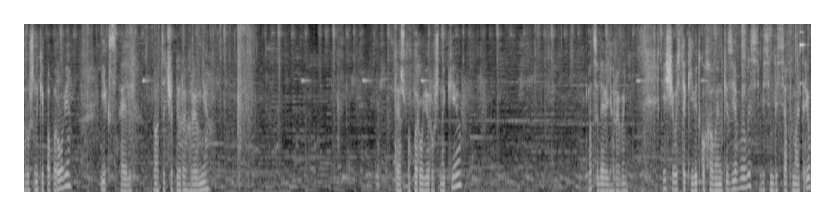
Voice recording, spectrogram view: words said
Рушники паперові XL 24 гривні. Теж паперові рушники 29 гривень. І ще ось такі від кохавинки з'явились 80 метрів.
